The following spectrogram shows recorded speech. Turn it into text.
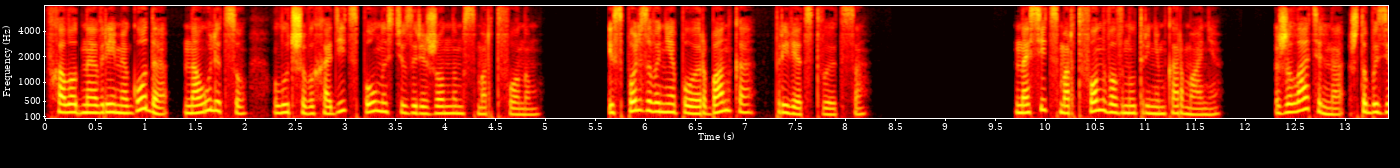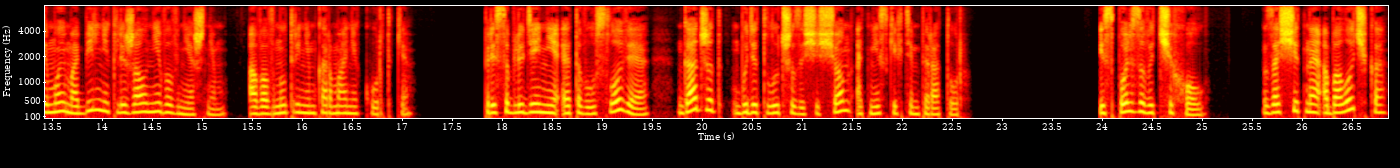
В холодное время года на улицу лучше выходить с полностью заряженным смартфоном. Использование пауэрбанка приветствуется. Носить смартфон во внутреннем кармане. Желательно, чтобы зимой мобильник лежал не во внешнем, а во внутреннем кармане куртки. При соблюдении этого условия гаджет будет лучше защищен от низких температур. Использовать чехол. Защитная оболочка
